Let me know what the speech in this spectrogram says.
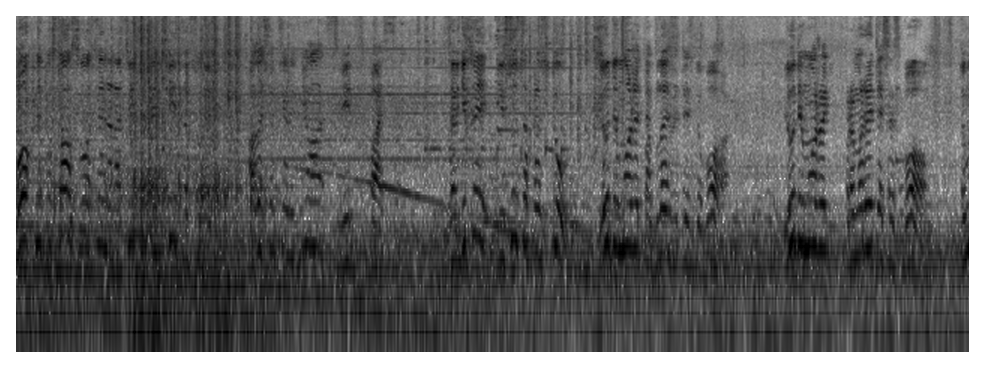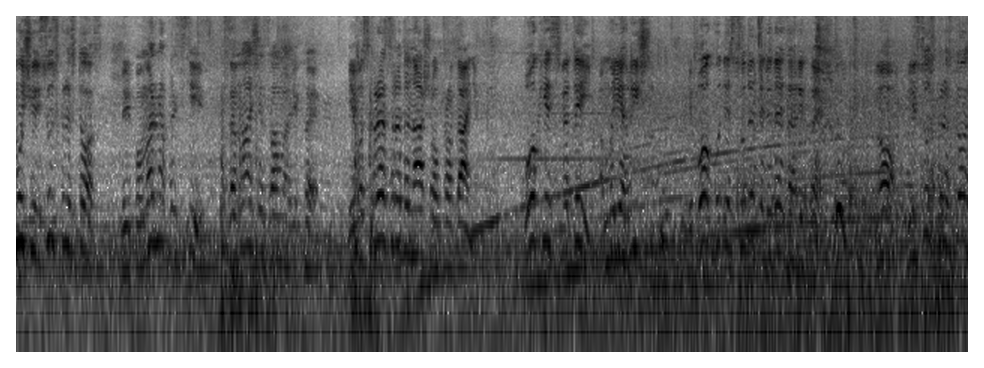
Бог не послав свого сина на світ, щоб він світ засудити, але щоб через нього світ спасся. Завдяки Ісусу Христу люди можуть наблизитись до Бога. Люди можуть примиритися з Богом, тому що Ісус Христос Він помер на Христі за наші з вами гріхи і воскрес ради нашого оправдання. Бог є святий, а ми є грішні, і Бог буде судити людей за гріхи. Но Ісус Христос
